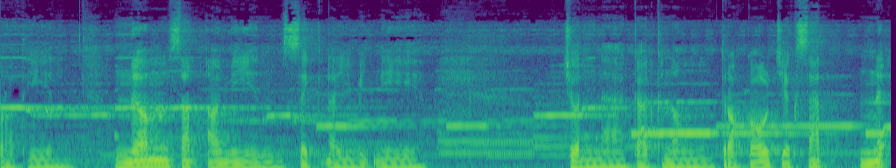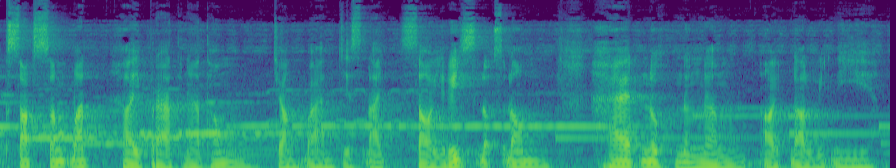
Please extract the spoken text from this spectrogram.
ប្រធាននឹមសត្វឲ្យមានសេចក្តីវិនិច្ឆ័យជនណាកើតក្នុងត្រកូលជាក្សត្រអ្នកខ្សត់សម្បត្តិហើយប្រាថ្នាធំចង់បានជាស្ដេចសោយរីកស្ដុកស្ដំហេតុនោះនឹងនាំឲ្យដល់វិញ្ញា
